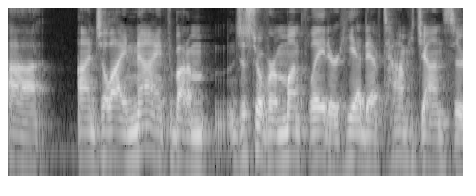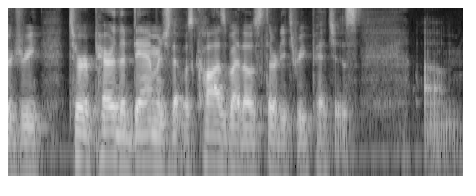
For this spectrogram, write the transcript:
Uh, on July 9th, about a, just over a month later, he had to have Tommy John surgery to repair the damage that was caused by those 33 pitches. Um,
